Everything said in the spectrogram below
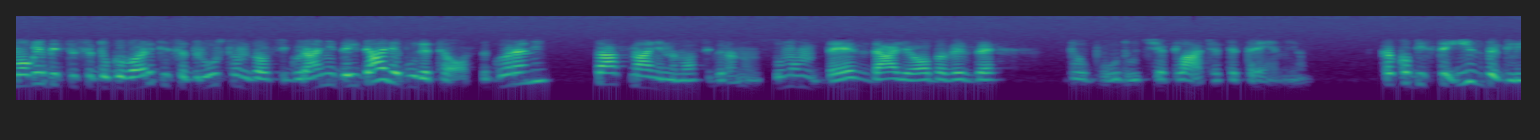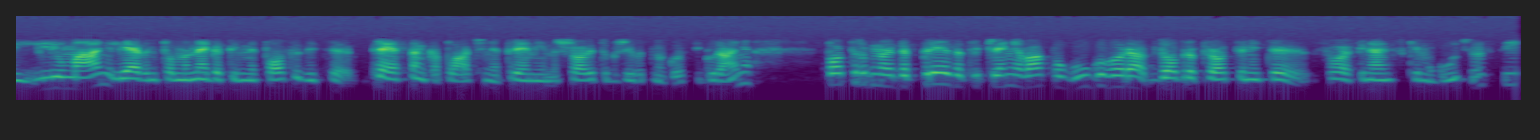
mogli biste se dogovoriti sa društvom za osiguranje da i dalje budete osigurani sa smanjenom osiguranom sumom bez dalje obaveze da u buduće plaćate premiju. Kako biste izbegli ili umanjili eventualno negativne posledice prestanka plaćanja premije mešovitog životnog osiguranja, potrebno je da pre zaključenja ovakvog ugovora dobro procenite svoje finansijske mogućnosti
